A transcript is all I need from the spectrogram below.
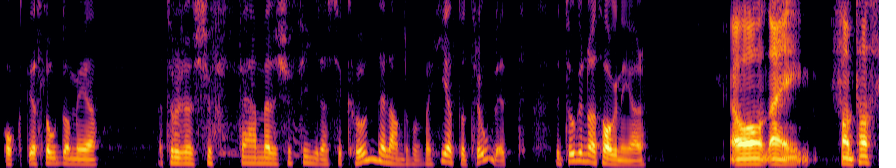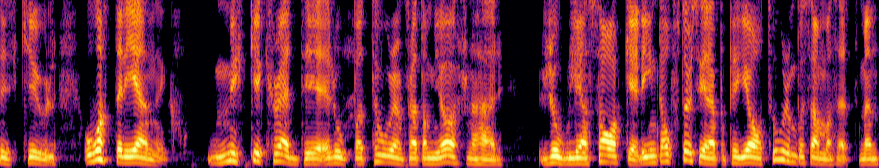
Och det slog de med jag tror det var 25 eller 24 sekunder landade på. Det var helt otroligt. Det tog några tagningar. Ja, nej, fantastiskt kul. Återigen, mycket cred till Europatoren för att de gör såna här roliga saker. Det är inte ofta du ser det här på PGA-touren på samma sätt, men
